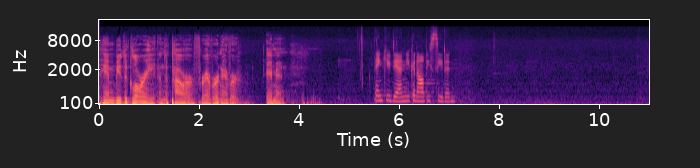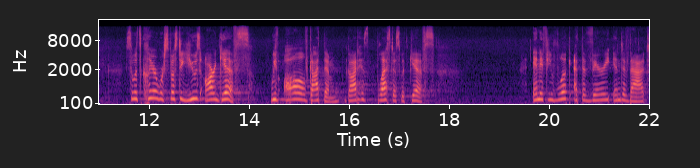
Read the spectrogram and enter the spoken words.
him be the glory and the power forever and ever. Amen. Thank you, Dan. You can all be seated. So it's clear we're supposed to use our gifts. We've all got them. God has blessed us with gifts. And if you look at the very end of that,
